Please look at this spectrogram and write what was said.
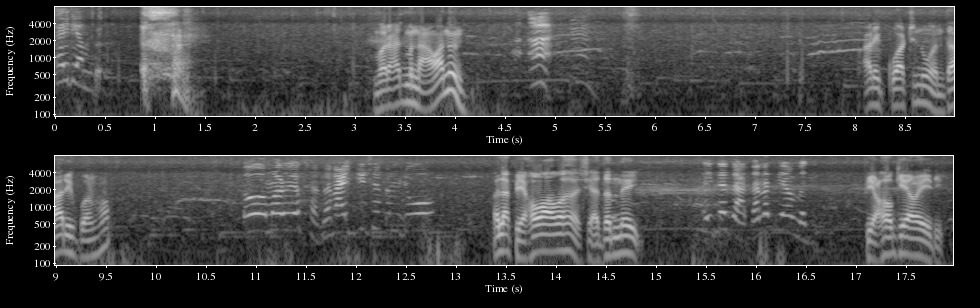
ખાઈ રહ્યા. વરસાદમાં નાવાનું ને? અરે કોઠીનું અંધાર્યું પણ હો. તો અમારું એક સાધન આવી ગયું છે તમે જુઓ. અલા પેહો આવે છે સાધન નહીં. અહીં તો જાતા નથી આ બધી. પહેો કહેવાય પણ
